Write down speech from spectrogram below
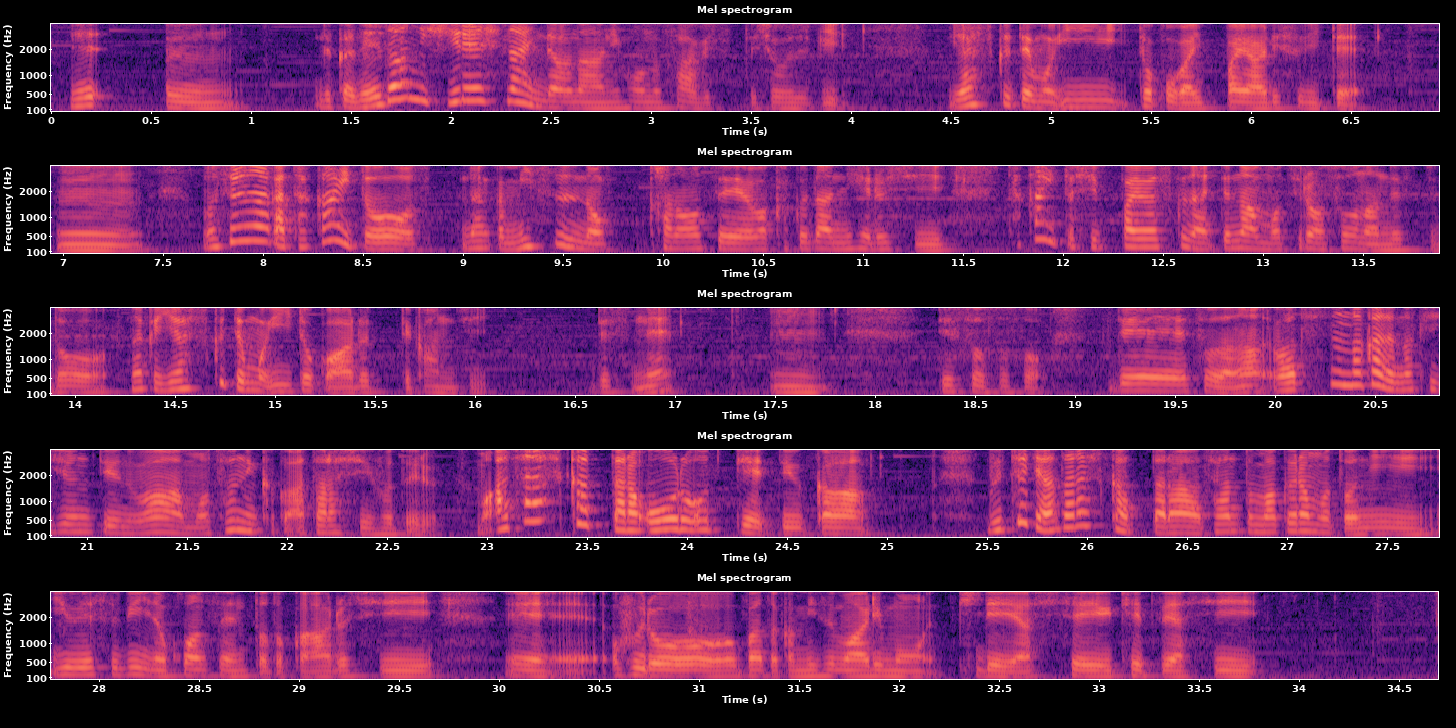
えうん。だから値段に比例しないんだよな日本のサービスって正直。安くてもいいとこがいっぱいありすぎて。うん。まあ、それなんか高いとなんかミスの可能性は格段に減るし高いと失敗は少ないっていうのはもちろんそうなんですけどなんか安くてもいいとこあるって感じですね。うん。でそうそうそう。でそうだな。私の中での基準っていうのはもうとにかく新しいホテル、まあ、新しかったらオールオッケーっていうかぶっちゃけ新しかったらちゃんと枕元に USB のコンセントとかあるし、えーお風呂場とか水回りも綺麗やし清潔やし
